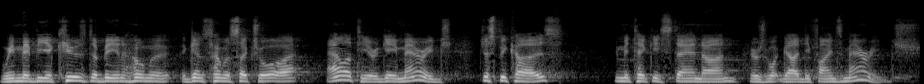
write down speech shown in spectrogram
We may be accused of being homo- against homosexuality or gay marriage just because you may take a stand on here's what God defines marriage.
